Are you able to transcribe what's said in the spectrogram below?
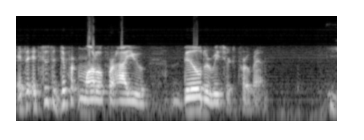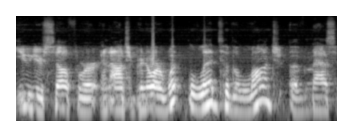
It's, it's just a different model for how you build a research program. You yourself were an entrepreneur. What led to the launch of Mass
